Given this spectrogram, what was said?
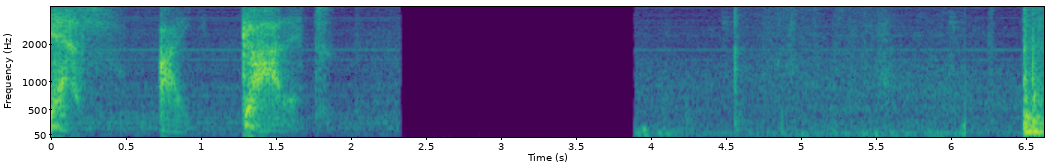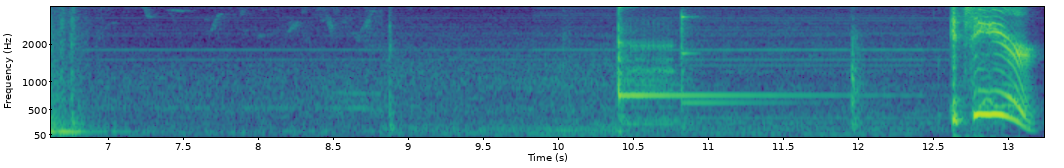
Yes, I got it. It's here!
